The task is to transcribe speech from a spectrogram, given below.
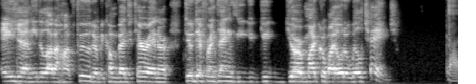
Asia and eat a lot of hot food or become vegetarian or do different things, you, you, your microbiota will change.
